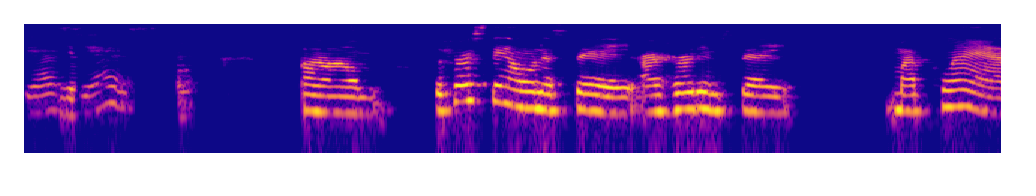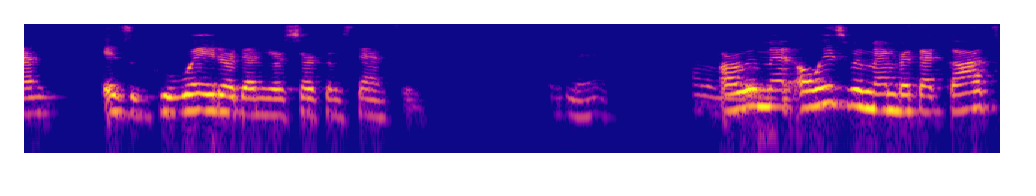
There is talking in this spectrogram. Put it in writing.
Yes, Yeah. yes. Um, the first thing I want to say, I heard him say, My plan is greater than your circumstances. Amen. Hallelujah. remem- always remember that God's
